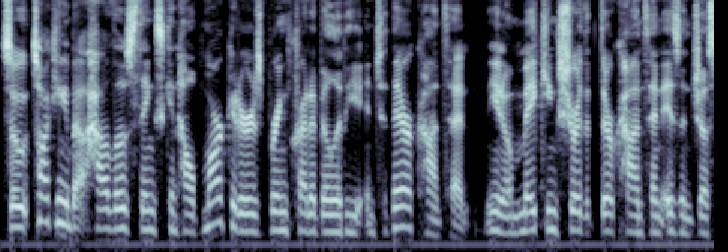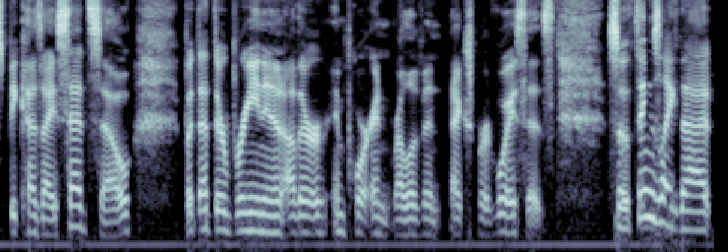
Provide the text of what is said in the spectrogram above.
So talking about how those things can help marketers bring credibility into their content, you know, making sure that their content isn't just because I said so, but that they're bringing in other important, relevant expert voices. So things like that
